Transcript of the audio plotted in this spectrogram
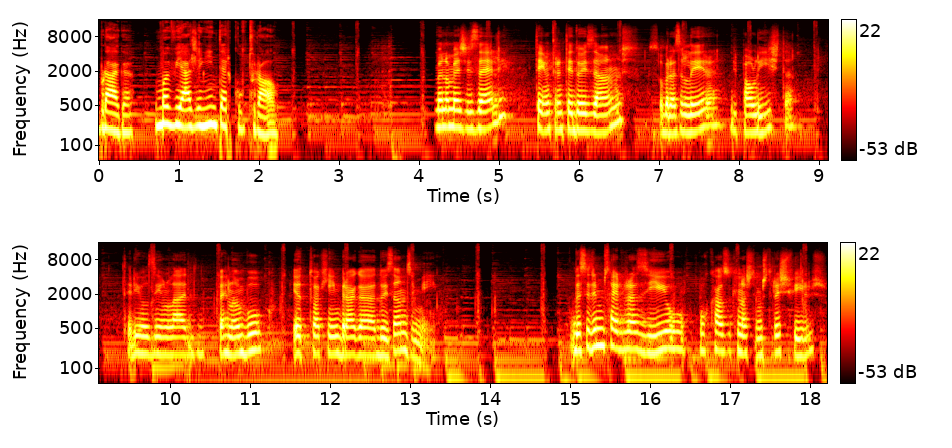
Braga, uma viagem intercultural. Meu nome é Gisele, tenho 32 anos, sou brasileira, de Paulista, interiorzinho lá de Pernambuco. Eu estou aqui em Braga há dois anos e meio. Decidimos sair do Brasil por causa que nós temos três filhos.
